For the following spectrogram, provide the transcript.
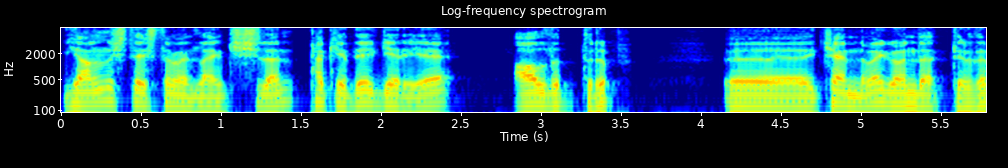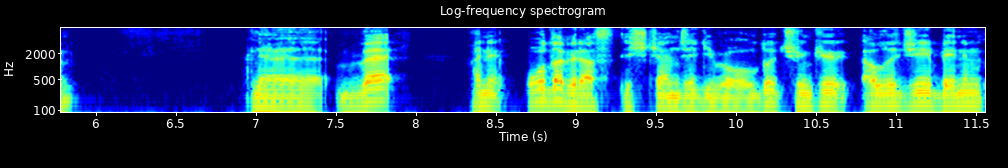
yanlış teslim edilen kişiden paketi geriye aldırttırıp e, kendime gönderttirdim. E, ve hani o da biraz işkence gibi oldu. Çünkü alıcıyı benim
